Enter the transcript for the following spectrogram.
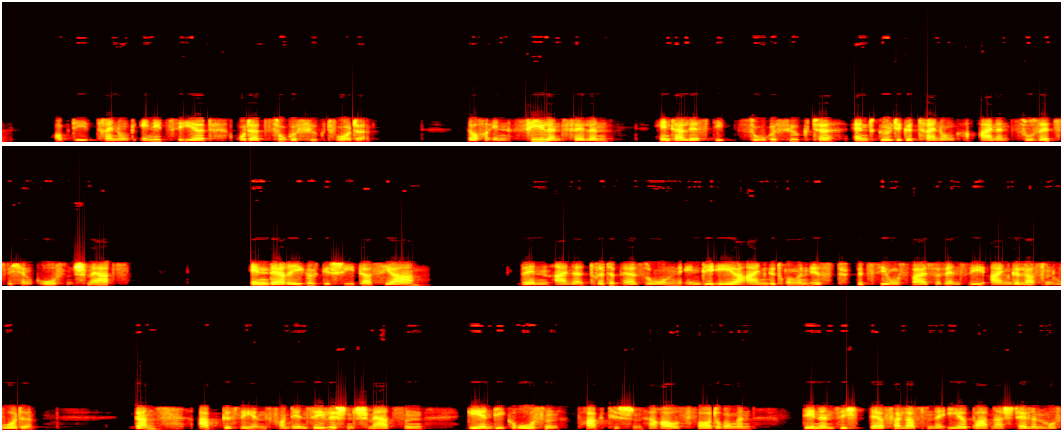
ob die Trennung initiiert oder zugefügt wurde. Doch in vielen Fällen hinterlässt die zugefügte endgültige Trennung einen zusätzlichen großen Schmerz. In der Regel geschieht das ja, wenn eine dritte Person in die Ehe eingedrungen ist, beziehungsweise wenn sie eingelassen wurde. Ganz abgesehen von den seelischen Schmerzen gehen die großen praktischen Herausforderungen, denen sich der verlassene Ehepartner stellen muss,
